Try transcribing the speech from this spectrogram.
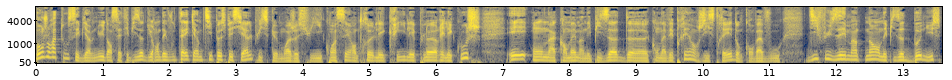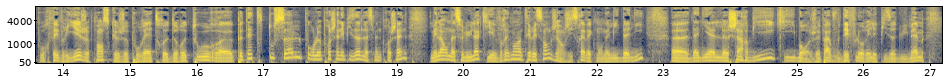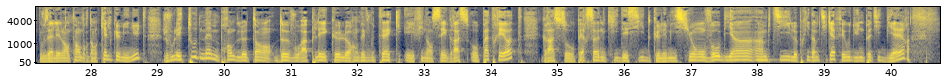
Bonjour à tous et bienvenue dans cet épisode du Rendez-vous Tech un petit peu spécial puisque moi je suis coincé entre les cris, les pleurs et les couches et on a quand même un épisode euh, qu'on avait préenregistré donc on va vous diffuser maintenant en épisode bonus pour février. Je pense que je pourrais être de retour euh, peut-être tout seul pour le prochain épisode la semaine prochaine mais là on a celui-là qui est vraiment intéressant que j'ai enregistré avec mon ami Dany, euh, Daniel Charby qui bon je vais pas vous déflorer l'épisode lui-même, vous allez l'entendre dans quelques minutes. Je voulais tout de même prendre le temps de vous rappeler que le rendez-vous tech est financé grâce aux patriotes, grâce aux personnes qui décident que l'émission vaut bien un petit le prix d'un petit café ou d'une petite bière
